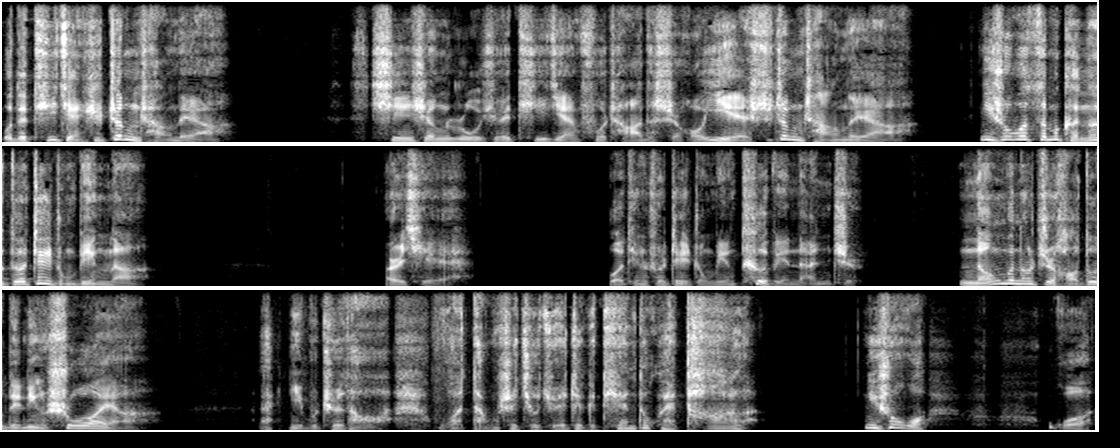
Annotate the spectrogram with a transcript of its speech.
我的体检是正常的呀，新生入学体检复查的时候也是正常的呀。你说我怎么可能得这种病呢？而且，我听说这种病特别难治。能不能治好都得另说呀！哎，你不知道啊，我当时就觉得这个天都快塌了。你说我，我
